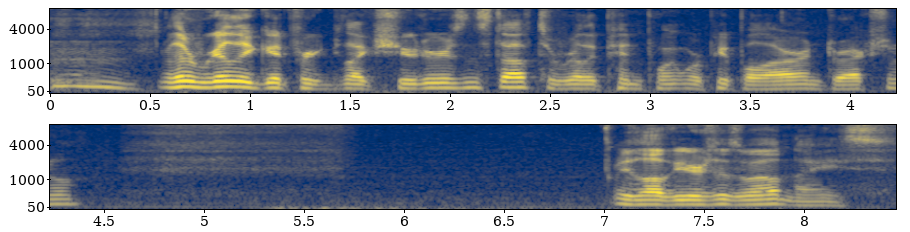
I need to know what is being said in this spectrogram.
They're really good for like shooters and stuff to really pinpoint where people are and directional. You love yours as well? Nice.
